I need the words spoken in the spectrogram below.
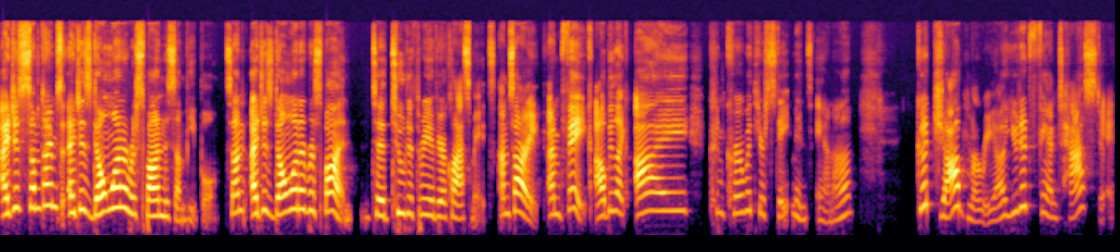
I just sometimes I just don't want to respond to some people. Some I just don't want to respond to 2 to 3 of your classmates. I'm sorry. I'm fake. I'll be like, "I concur with your statements, Anna." Good job, Maria. You did fantastic.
